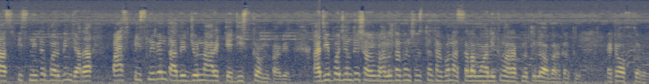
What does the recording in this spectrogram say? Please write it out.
পাঁচ পিস নিতে পারবেন। যারা পাঁচ পিস নেবেন, তাদের জন্য আরেকটা ডিসকাউন্ট পাবেন। আজ পর্যন্ত সবাই ভালো থাকুন, সুস্থ থাকুন। আসসালামু আলাইকুম রহমতুল্লাহ আবরকাত এটা অফ করো।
